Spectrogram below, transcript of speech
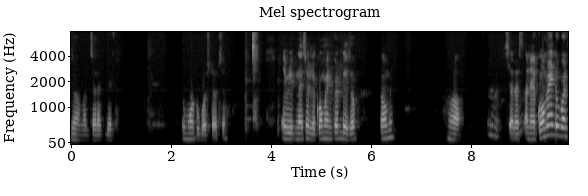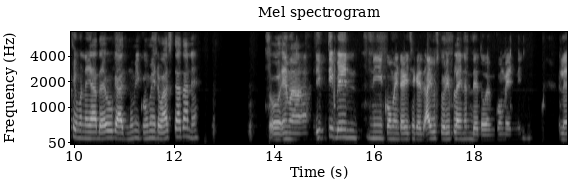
જો આમાં જરાક દેખાય મોટું પોસ્ટર છે. એવી રીતના છે એટલે કોમેન્ટ કરી દેજો. તમે હા. સરસ. અને કોમેન્ટ ઉપરથી મને યાદ આવ્યું કે આજ મમ્મી કોમેન્ટ વાંચતા હતા ને તો એમાં દીપ્તિબેનની કોમેન્ટ આવી છે કે આયુષ તો રિપ્લાય નથી દેતો એમ કોમેન્ટની એટલે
